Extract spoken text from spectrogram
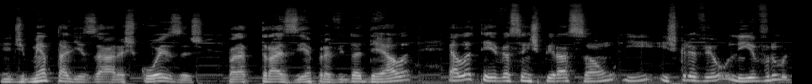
né, de mentalizar as coisas para trazer para a vida dela, ela teve essa inspiração e escreveu o livro,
